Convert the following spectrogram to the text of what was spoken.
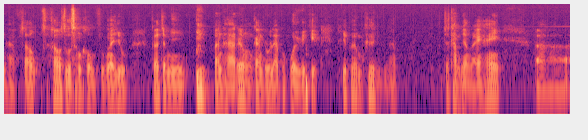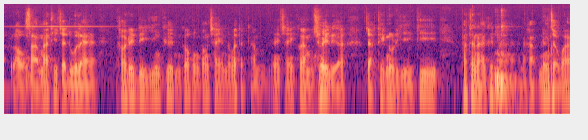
นะครับเข้าเข้าสู่สังคมสูงอายุก็จะมีปัญหาเรื่องของการดูแลผู้ป่วยวิกฤตที่เพิ่มขึ้นนะครับ จะทำอย่างไรให้ เราสามารถที่จะดูแลเขาได้ดียิ่งขึ้น ก็คงต้องใช้นวัตกรรมใช้ความช่วยเหลือจากเทคโนโลยีที่พัฒนาขึ้นมานะครับ เนื่องจากว่า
